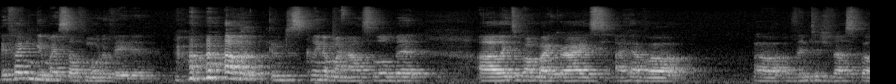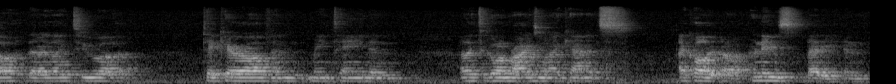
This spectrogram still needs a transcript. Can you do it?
if I can get myself motivated, I'll just clean up my house a little bit. Uh, I like to go on bike rides. I have a, a, vintage Vespa that I like to uh, take care of and maintain, and I like to go on rides when I can. It's I call it. Uh, her name's Betty, and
